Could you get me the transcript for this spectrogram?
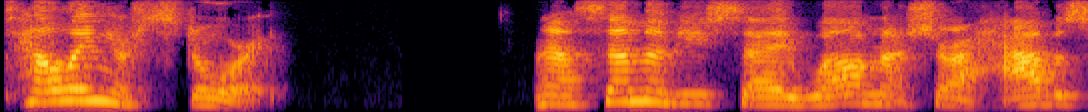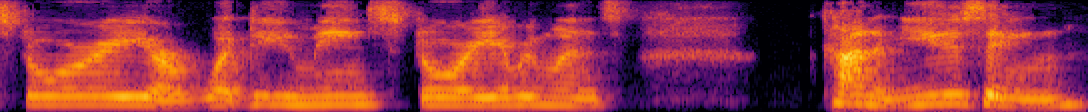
telling your story. Now, some of you say, well, I'm not sure I have a story, or what do you mean story? Everyone's kind of using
